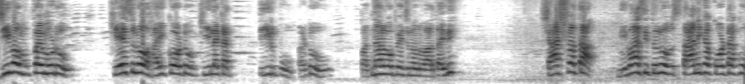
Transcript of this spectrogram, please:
జీవ ముప్పై మూడు కేసులో హైకోర్టు కీలక తీర్పు అంటూ పద్నాలుగో పేజీలోని వార్త ఇది. శాశ్వత నివాసితులు స్థానిక కోటకు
